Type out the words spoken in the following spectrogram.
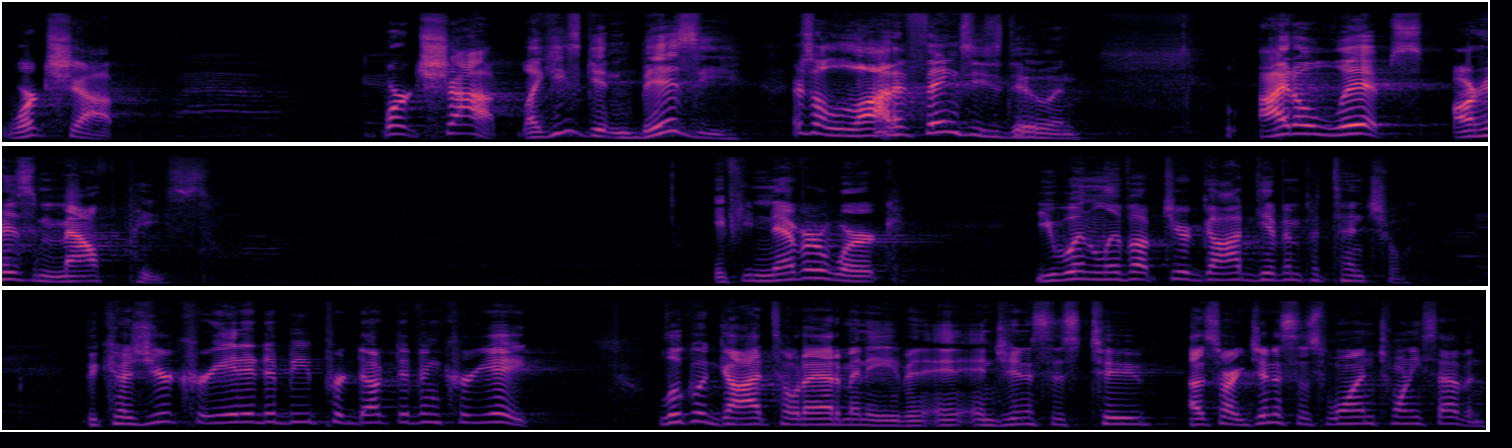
workshop. Wow. Workshop, like he's getting busy. There's a lot of things he's doing. Idle lips are his mouthpiece. If you never work, you wouldn't live up to your God given potential because you're created to be productive and create. Look what God told Adam and Eve in, in Genesis 2, uh, sorry, Genesis 1 27.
